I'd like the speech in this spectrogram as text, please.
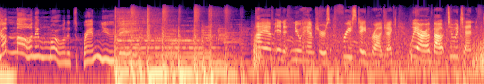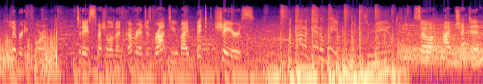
Good morning, world. It's a brand new day. I am in New Hampshire's Free State Project. We are about to attend Liberty Forum. Today's special event coverage is brought to you by BitShares. I gotta get away from the. So I'm checked in,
